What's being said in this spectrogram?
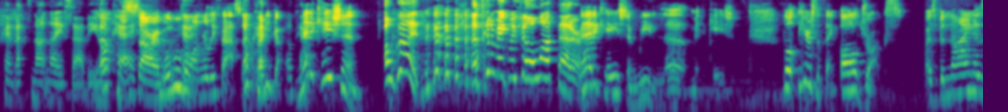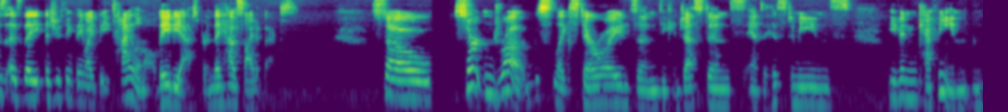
Okay, that's not nice, Abby. No, okay. Sorry, we'll move Okay. along really fast. Now. Okay, Ready, go. okay. Medication. Oh, good. That's going to make me feel a lot better. Medication. We love medication. Well, here's the thing. All drugs, as benign as, as they as you think they might be, Tylenol, baby aspirin, they have side effects. So certain drugs like steroids and decongestants, antihistamines, even caffeine,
